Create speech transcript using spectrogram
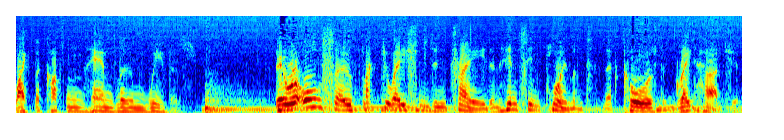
like the cotton handloom weavers. There were also fluctuations in trade and hence employment that caused great hardship.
